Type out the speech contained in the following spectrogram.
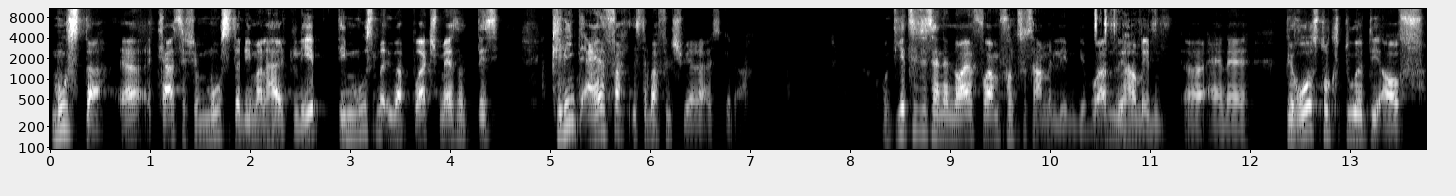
Muster, ja, klassische Muster, die man halt lebt, die muss man über Bord schmeißen und das klingt einfach, ist aber viel schwerer als gedacht. Und jetzt ist es eine neue Form von Zusammenleben geworden. Wir haben eben äh, eine Bürostruktur, die auf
